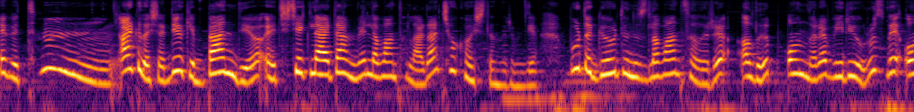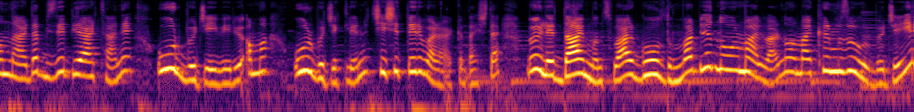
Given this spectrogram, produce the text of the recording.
Evet, hmm. arkadaşlar diyor ki ben diyor e, çiçeklerden ve lavantalardan çok hoşlanırım diyor. Burada gördüğünüz lavantaları alıp onlara veriyoruz ve onlar da bize birer tane uğur böceği veriyor. Ama uğur böceklerinin çeşitleri var arkadaşlar. Böyle diamond var, golden var, bir de normal var. Normal kırmızı uğur böceği,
